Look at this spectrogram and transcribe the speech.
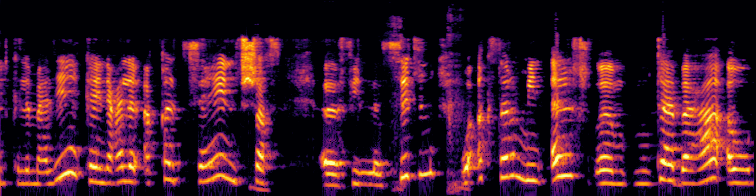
نتكلم عليه كاين على الأقل 90 شخص في السجن وأكثر من ألف آه، متابعة أو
